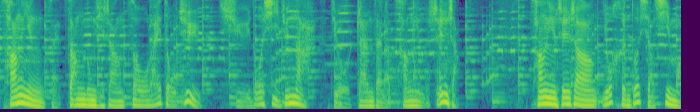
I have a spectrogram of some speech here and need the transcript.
苍蝇在脏东西上走来走去，许多细菌呐就粘在了苍蝇的身上。苍蝇身上有很多小细毛，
